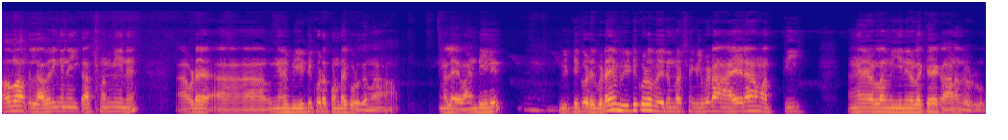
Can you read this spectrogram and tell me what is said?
അത് മാത്രമല്ല അവരിങ്ങനെ ഈ കഷ്ണം മീൻ അവിടെ ഇങ്ങനെ വീട്ടിൽ കൂടെ കൊണ്ടുപോയി കൊടുക്കുന്നതാണ് അല്ലേ വണ്ടിയിൽ ഉം. വീട്ടിൽ കൂടെ. ഇവിടെ വീട്ടിൽ കൂടെ വരും. പക്ഷെ ഇവിടെ അയല മത്തി അങ്ങനെയുള്ള മീനുകളൊക്കെ കാണലുള്ളൂ.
